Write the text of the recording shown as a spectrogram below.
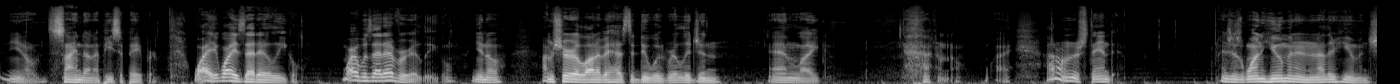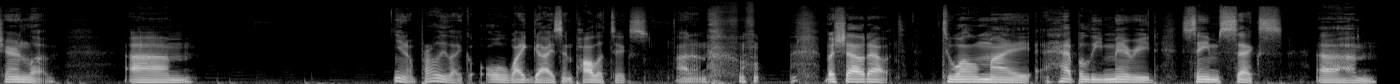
you know, signed on a piece of paper. Why why is that illegal? Why was that ever illegal? You know, I'm sure a lot of it has to do with religion and like I don't know why. I don't understand it. It's just one human and another human sharing love. Um you know, probably like old white guys in politics. I don't know. but shout out to all my happily married same sex um,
